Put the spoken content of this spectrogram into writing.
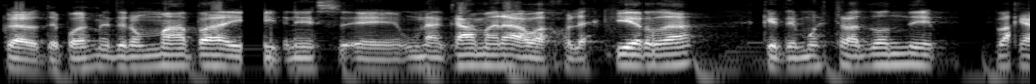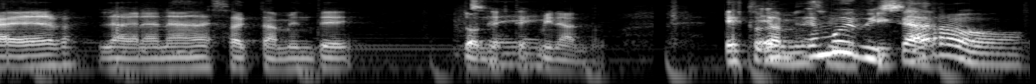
claro. Te puedes meter un mapa y tenés eh, una cámara abajo a la izquierda que te muestra dónde va a caer la granada exactamente donde Sí. estés mirando. Esto Es, también es muy bizarro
